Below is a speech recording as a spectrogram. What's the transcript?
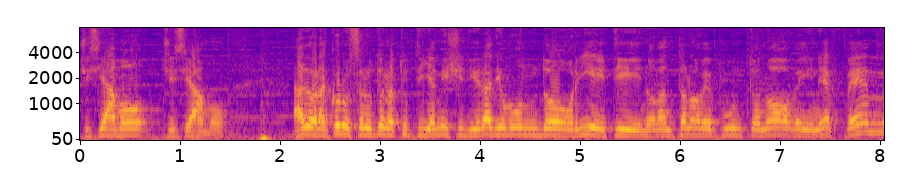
Ci siamo? Ci siamo. Allora, ancora un salutone a tutti gli amici di Radio Mondo Rieti 99.9 in FM.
